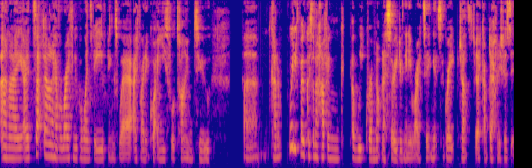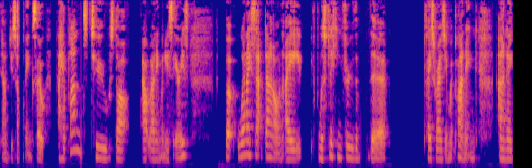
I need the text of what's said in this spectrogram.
and I, I sat down. I have a writing group on Wednesday evenings where I find it quite a useful time to um, kind of really focus on having a week where I'm not necessarily doing any writing. It's a great chance to like, I'm definitely going to sit down and do something. So I had planned to start outlining my new series. But when I sat down, I was flicking through the, the place where I was doing my planning and I,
